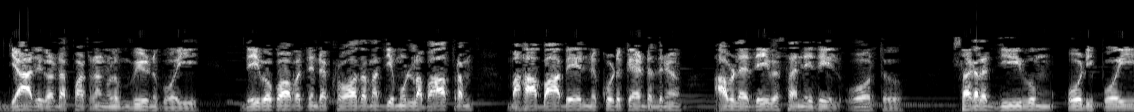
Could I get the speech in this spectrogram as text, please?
ജാതികളുടെ പട്ടണങ്ങളും വീണുപോയി. ദൈവകോപത്തിന്റെ ക്രോധമദ്യമുള്ള പാത്രം മഹാബാബേലിന് കൊടുക്കേണ്ടതിന് അവളെ ദൈവസന്നിധിയിൽ ഓർത്തു. സകല ദ്വീപും ഓടിപ്പോയി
